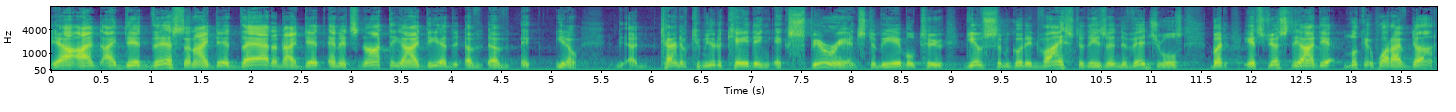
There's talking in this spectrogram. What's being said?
yeah, I, I, did this and I did that and I did, and it's not the idea of, of eh, you know, uh, kind of communicating experience to be able to give some good advice to these individuals, but it's just the idea look at what I've done.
